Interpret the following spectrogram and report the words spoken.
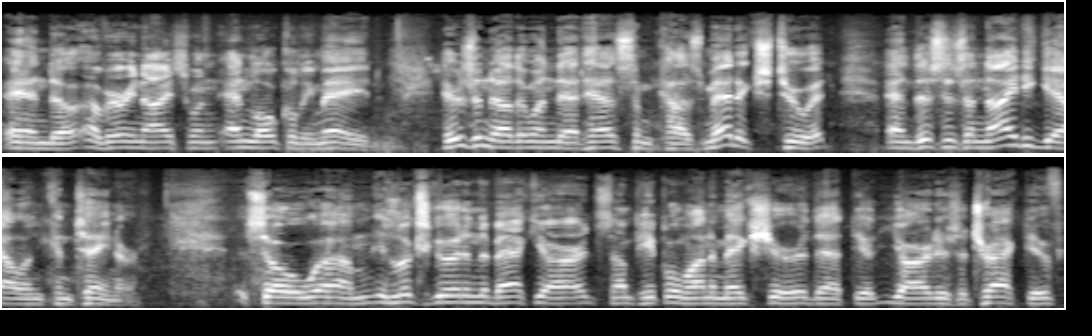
and uh, a very nice one, and locally made. Here's another one that has some cosmetics to it, and this is a 90-gallon container. So um, it looks good in the backyard. Some people want to make sure that the yard is attractive,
